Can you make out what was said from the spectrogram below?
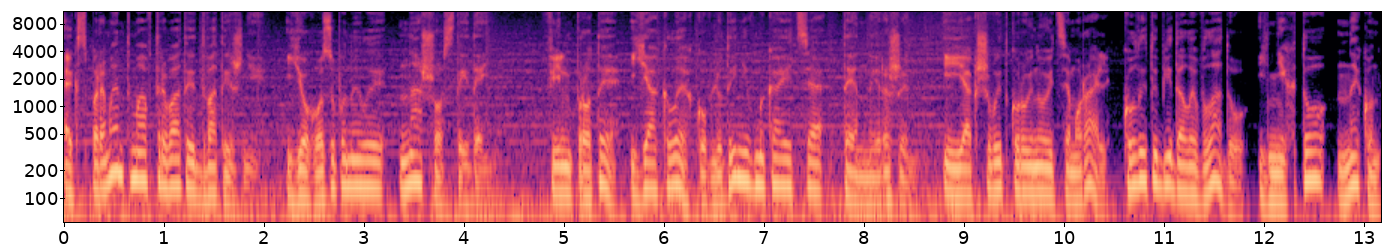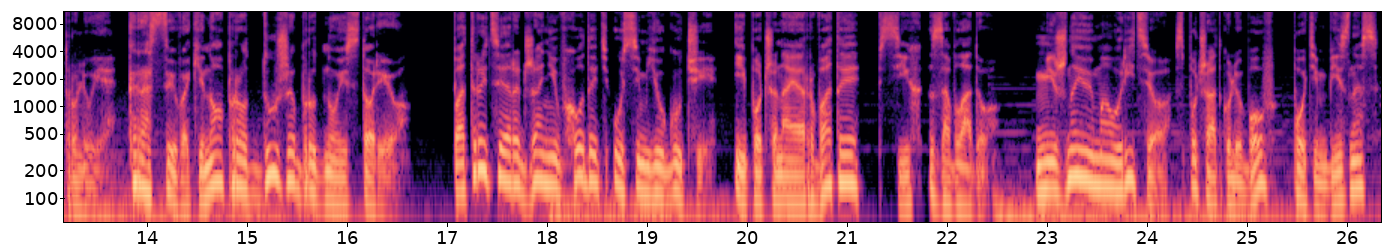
Експеримент мав тривати два тижні. Його зупинили на шостий день. Фільм про те, як легко в людині вмикається денний режим, і як швидко руйнується мораль, коли тобі дали владу, і ніхто не контролює. Красиве кіно про дуже брудну історію. Патриція Реджані входить у сім'ю Гуччі і починає рвати всіх за владу. Між нею і Мауріціо спочатку любов, потім бізнес,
